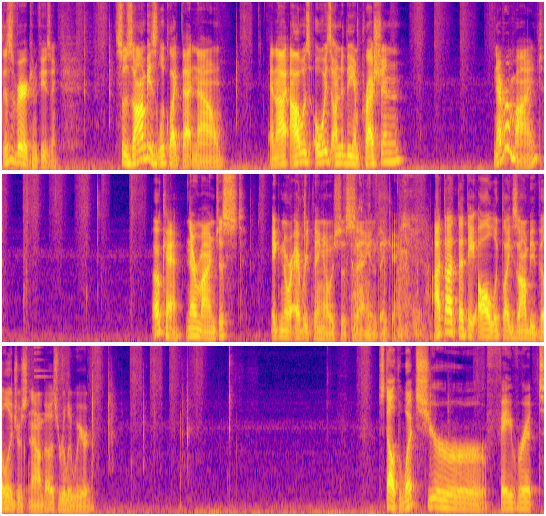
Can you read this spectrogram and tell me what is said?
This is very confusing. So zombies look like that now. And I, I was always under the impression... Never mind. Okay, never mind. Just ignore everything I was just saying and thinking. I thought that they all looked like zombie villagers now. That was really weird. Stealth, what's your favorite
